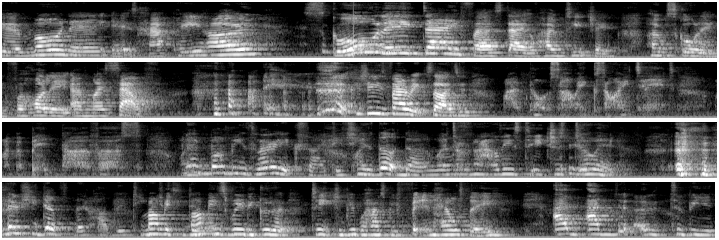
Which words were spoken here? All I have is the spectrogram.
Good morning. It's happy home schooling day. First day of home teaching, homeschooling for Holly and myself. She's very excited. I'm not so excited. I'm a bit nervous. No, Mummy's very excited. She's not nervous. I don't know how these teachers do it. No, she does know how the teach. Mummy, do Mummy's really good at teaching people how to be fit and healthy. And, and uh, to be a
